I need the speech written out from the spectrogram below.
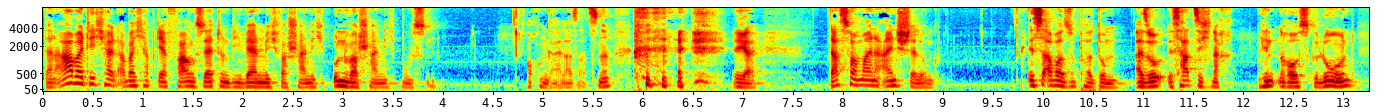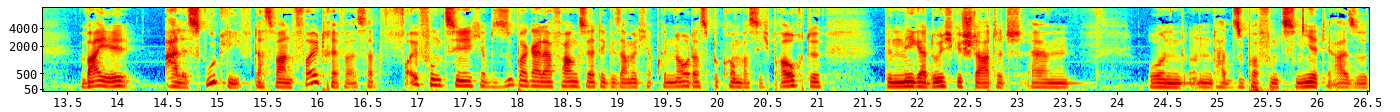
Dann arbeite ich halt, aber ich habe die Erfahrungswerte und die werden mich wahrscheinlich unwahrscheinlich boosten. Auch ein geiler Satz, ne? Egal. Das war meine Einstellung. Ist aber super dumm. Also es hat sich nach hinten raus gelohnt, weil alles gut lief. Das war ein Volltreffer. Es hat voll funktioniert. Ich habe super geile Erfahrungswerte gesammelt. Ich habe genau das bekommen, was ich brauchte. bin mega durchgestartet ähm, und, und hat super funktioniert. Ja, also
